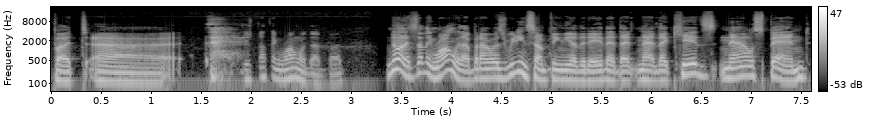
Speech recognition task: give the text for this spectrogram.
but uh, there's nothing wrong with that, bud. no, there's nothing wrong with that. But I was reading something the other day that that that kids now spend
